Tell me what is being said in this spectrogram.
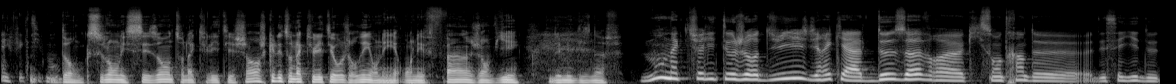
Effectivement. Donc, selon les saisons, ton actualité change. Quelle est ton actualité aujourd'hui? On est, on est fin janvier 2019. Mon actualité aujourd'hui, je dirais qu'il y a deux œuvres euh, qui sont en train d'essayer de,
